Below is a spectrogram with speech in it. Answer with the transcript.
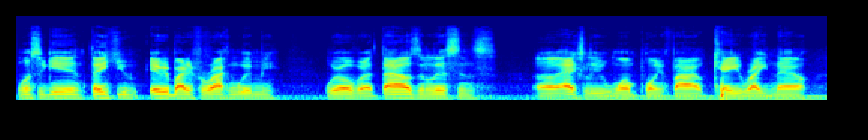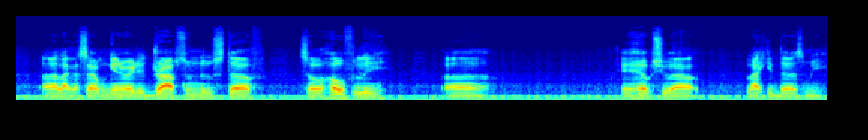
once again, thank you everybody for rocking with me. We're over a thousand listens uh, actually 1.5k right now. Uh, like I said, I'm getting ready to drop some new stuff, so hopefully uh, it helps you out like it does me.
